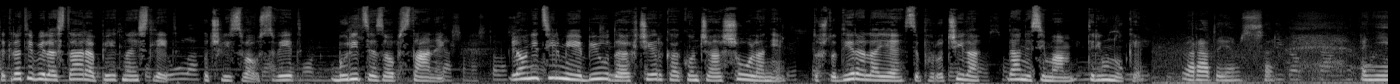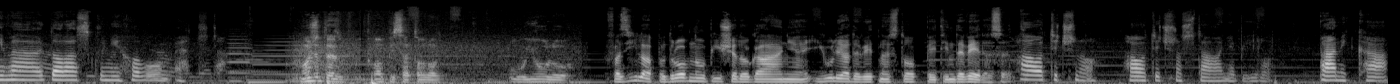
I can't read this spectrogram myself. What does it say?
Takrat je bila stara 15 let. Odšli sva v svet, borice za obstanek. Glavni cilj mi je bil, da hčerka konča šolanje. Doštudirala je, se poročila, danes imam tri vnuke. Radujem se njima, dolasku njihovom. Eto, Možete opisati to v Julu? Fazila podrobno opiše dogajanje julija 1995. Haotično, haotično stanje bilo. Panika.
